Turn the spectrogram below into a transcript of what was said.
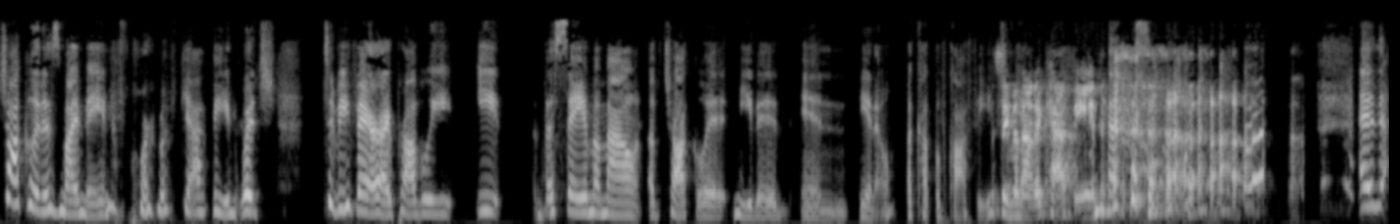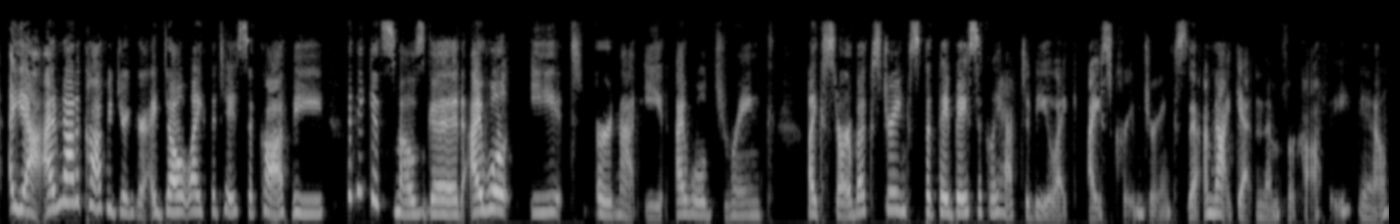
chocolate is my main form of caffeine, which to be fair, I probably eat the same amount of chocolate needed in, you know, a cup of coffee. The same amount of caffeine. and uh, yeah, I'm not a coffee drinker. I don't like the taste of coffee. I think it smells good. I will eat or not eat. I will drink like Starbucks drinks, but they basically have to be like ice cream drinks. I'm not getting them for coffee, you know?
